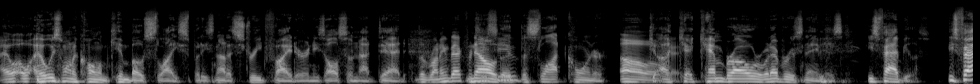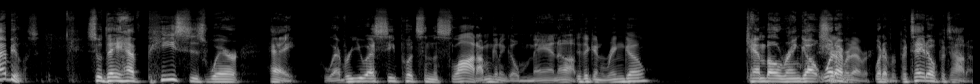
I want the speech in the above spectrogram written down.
I, I always want to call him Kimbo Slice, but he's not a street fighter and he's also not dead. The running back for no, TCU? the, the slot corner. oh, K- uh. K- Kembro or whatever his name is. He's fabulous. He's fabulous. So they have pieces where, hey, whoever USC puts in the slot, I'm going to go man up. you thinking Ringo? Kembo, Ringo, Sure, whatever, whatever. whatever. Potato, potato.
